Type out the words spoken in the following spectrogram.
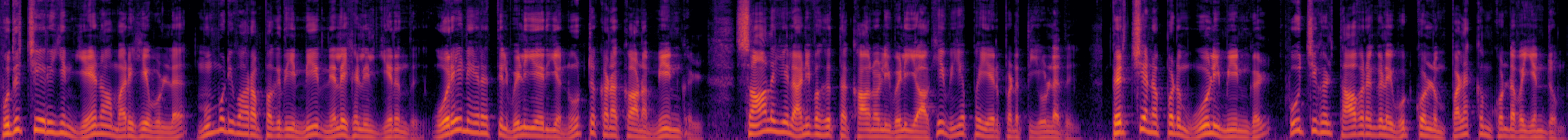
புதுச்சேரியின் ஏனாம் அருகே உள்ள மும்முடிவாரம் பகுதியின் நீர்நிலைகளில் இருந்து ஒரே நேரத்தில் வெளியேறிய நூற்றுக்கணக்கான மீன்கள் சாலையில் அணிவகுத்த காணொளி வெளியாகி வியப்பை ஏற்படுத்தியுள்ளது. பெர்ச் எனப்படும் ஊளி மீன்கள் பூச்சிகள் தாவரங்களை உட்கொள்ளும் பழக்கம் கொண்டவை என்றும்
